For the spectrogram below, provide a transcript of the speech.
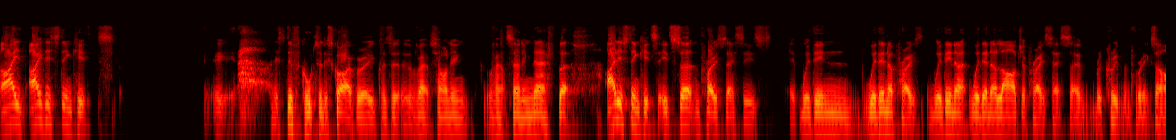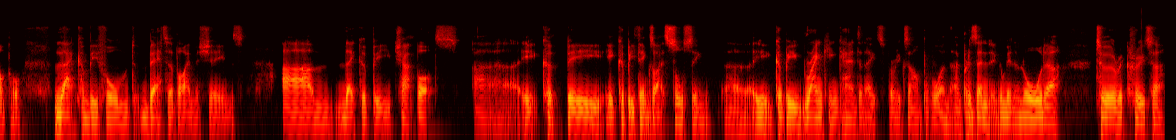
I, I just think it's. It, it's difficult to describe really because without sounding without sounding naff, but I just think it's it's certain processes within within a process within a within a larger process so recruitment for example that can be formed better by machines. Um, they could be chatbots uh, it could be it could be things like sourcing uh, it could be ranking candidates for example and, and, presenting them in an order to a recruiter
